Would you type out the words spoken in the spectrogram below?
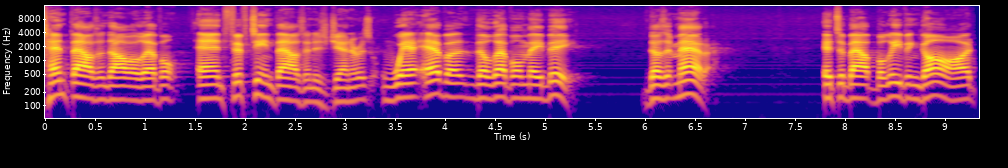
$10,000 level and 15,000 is generous, wherever the level may be, doesn't matter. It's about believing God,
